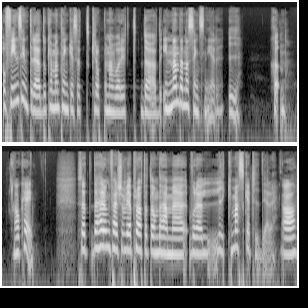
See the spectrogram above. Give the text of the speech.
och finns inte det, då kan man tänka sig att kroppen har varit död innan den har sänkts ner i sjön. Okej. Så att det här är ungefär som vi har pratat om det här med våra likmaskar tidigare. Ja.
